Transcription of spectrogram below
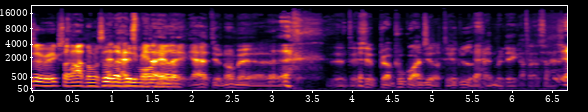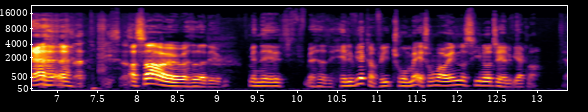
det er jo ikke så rart, når man sidder Han, der han midt i heller morgen. Ja, det er jo noget med... Øh, det er Bjørn Pugo, han siger, det lyder ja. fandme lækkert, altså. Ja, ja. Og så, øh, hvad hedder det, men øh, hvad hedder det, Helle Virkner, fordi Tove Mas, hun var jo inde og sige noget til Helle Virkner. Ja.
